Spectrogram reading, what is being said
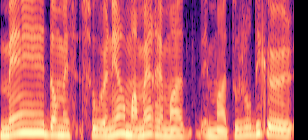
Mais dans mes souvenirs, ma mère, elle m'a, elle m'a toujours dit que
